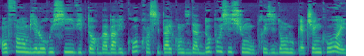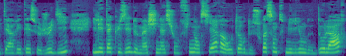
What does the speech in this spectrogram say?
Enfin, en Biélorussie, Viktor Babariko, principal candidat d'opposition au président Loukachenko, a été arrêté ce jeudi. Il est accusé de machination financière à hauteur de 60 millions de dollars,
